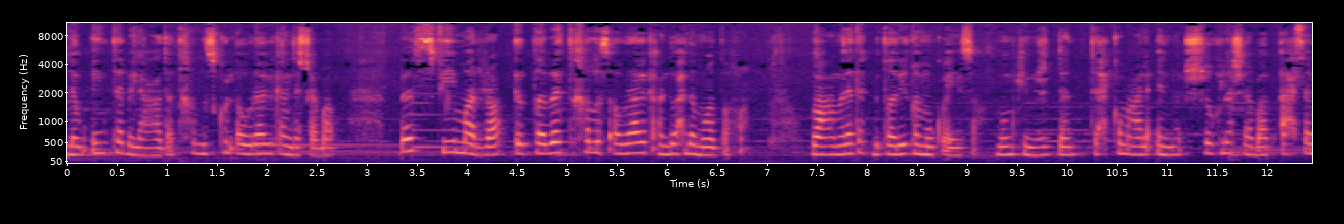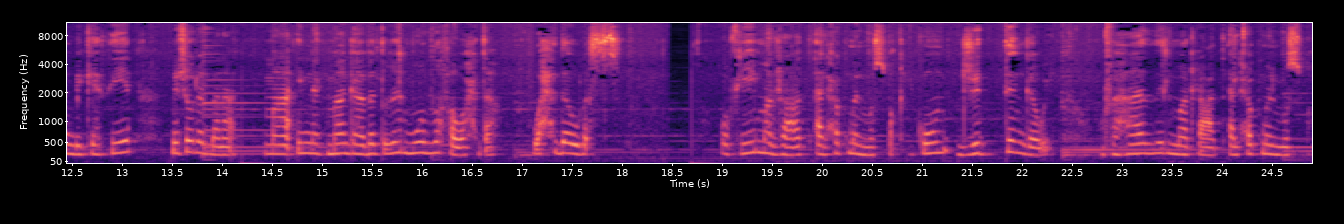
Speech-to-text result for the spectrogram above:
لو أنت بالعادة تخلص كل أوراقك عند الشباب بس في مرة اضطريت تخلص أوراقك عند واحدة موظفة وعاملتك بطريقة مو كويسة. ممكن جدا تحكم على إنه شغل الشباب أحسن بكثير من شغل البنات مع إنك ما قابلت غير موظفة واحدة. واحدة وبس. وفي مرات الحكم المسبق يكون جدا قوي. وفي هذه المرات الحكم المسبق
